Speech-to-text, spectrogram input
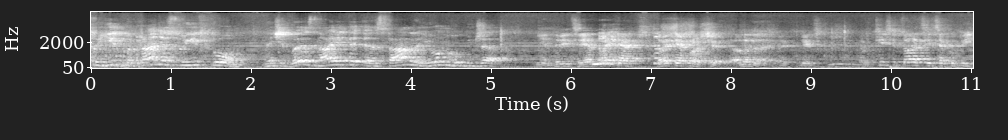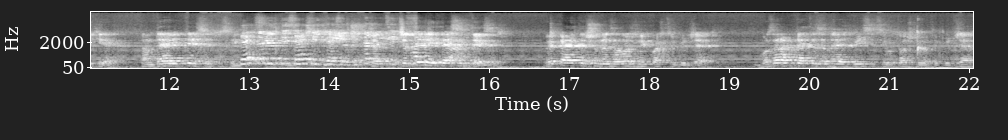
стоїть, питання стоїть в тому. Значить, ви знаєте е, стан районного бюджету. Ні, дивіться, я, Ні, давайте, я- то давайте я проще. Олена, е, дивіться. В цій ситуації це копійки. Там 9 тисяч, скільки? 10 тисяч і Чот- 4 і 10 тисяч. Ви кажете, що не заложені кошти в бюджеті. Бо зараз будете за 9 місяців уточнювати бюджет.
